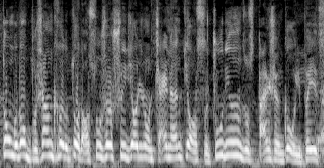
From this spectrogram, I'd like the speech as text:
动不动不上课就躲到宿舍睡觉这种宅男屌丝，注定就是单身狗一辈子。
